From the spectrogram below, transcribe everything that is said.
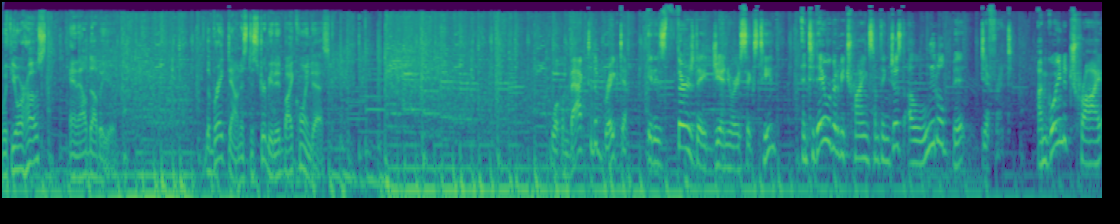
with your host, NLW. The Breakdown is distributed by Coindesk. Welcome back to The Breakdown. It is Thursday, January 16th, and today we're going to be trying something just a little bit different. I'm going to try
